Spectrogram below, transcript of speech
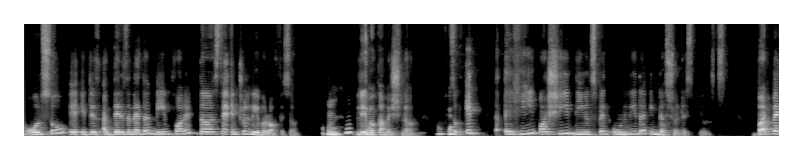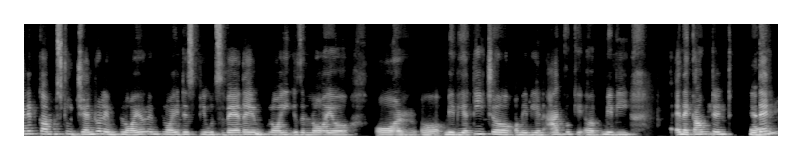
also, it, it is uh, there is another name for it, the Central Labor Officer, mm-hmm. Labor Commissioner. Okay. So it uh, he or she deals with only the industrial disputes. But when it comes to general employer employee disputes, where the employee is a lawyer or uh, maybe a teacher or maybe an advocate, uh, maybe an accountant, yeah. then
